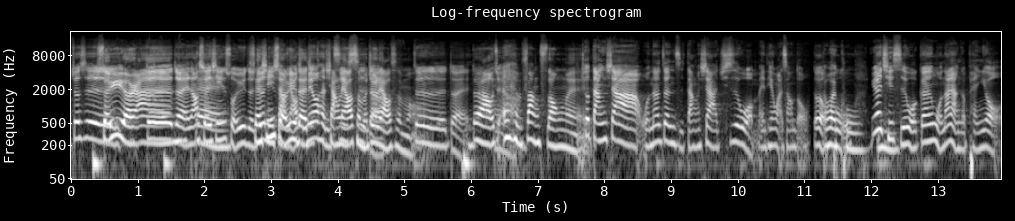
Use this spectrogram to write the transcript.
就是随遇而安，对对对，然后随心所欲的，随心所欲的，没有很想聊什么就聊什么，对对对对。对啊，我觉得哎很放松哎，就当下我那阵子当下，其实我每天晚上都都有哭，因为其实我跟我那两个朋友。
